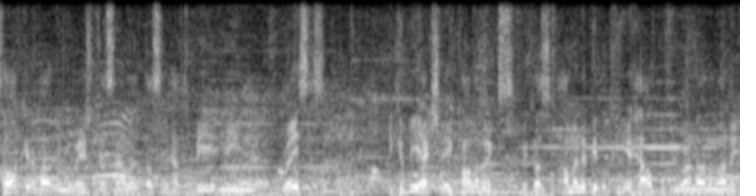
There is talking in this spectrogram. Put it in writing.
Talking about immigration doesn't have, doesn't have to be mean racism. It could be actually economics, because how many people can you help if you run out of money?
